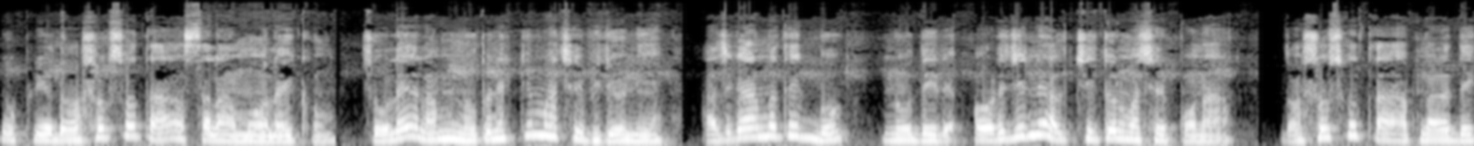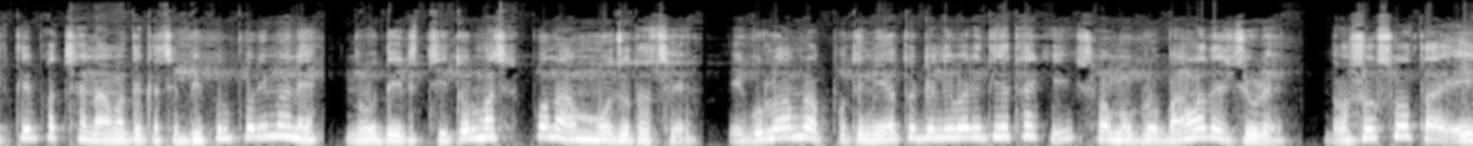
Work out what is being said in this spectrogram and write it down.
সুপ্রিয় দর্শক শ্রোতা, আসসালামু আলাইকুম। চলে এলাম নতুন একটি মাছের ভিডিও নিয়ে। আজকে আমরা দেখব নদীর অরিজিনাল চিতল মাছের পোনা। দর্শক শ্রোতা, আপনারা দেখতেই পাচ্ছেন আমাদের কাছে বিপুল পরিমাণে নদীর চিতল মাছের পোনা মজুদ আছে। এগুলো আমরা প্রতিনিয়ত ডেলিভারি দিয়ে থাকি সমগ্র বাংলাদেশ জুড়ে। দর্শক শ্রোতা, এই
